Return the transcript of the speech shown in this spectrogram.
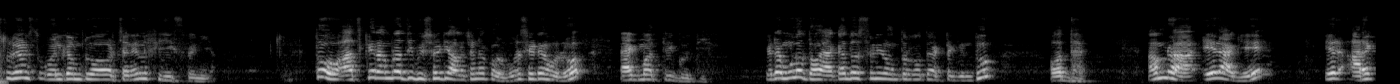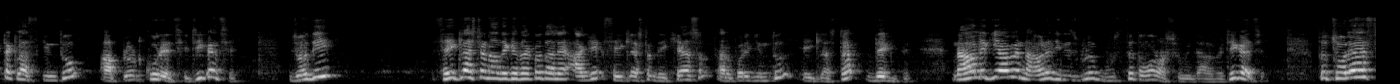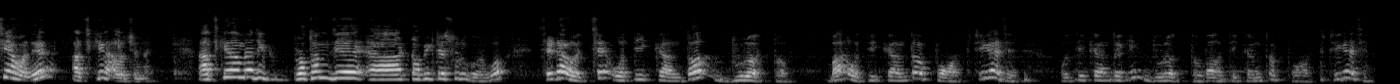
Students welcome to our channel physics Peña তো আজকের আমরা যে বিষয়টি আলোচনা করব, সেটা হলো একমাত্রিক গতি। এটা মূলত একাদশ শ্রেণির অন্তর্গত একটা কিন্তু অধ্যায়। আমরা এর আগে এর আরেকটা ক্লাস কিন্তু আপলোড করেছি, ঠিক আছে? যদি সেই ক্লাসটা না দেখে থাকো, তাহলে আগে সেই ক্লাসটা দেখে আসো, তারপরে কিন্তু এই ক্লাসটা দেখবে। না হলে কি হবে? না হলে জিনিসগুলো বুঝতে তোমার অসুবিধা হবে, ঠিক আছে? তো চলে আসছি আমাদের আজকের আলোচনায়। আজকের আমরা যে প্রথম যে টপিকটা শুরু করব, সেটা হচ্ছে অতিক্রান্ত দূরত্ব বা অতিক্রান্ত পথ, ঠিক আছে? অতিক্রান্ত কি? দূরত্ব বা অতিক্রান্ত পথ, ঠিক আছে?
